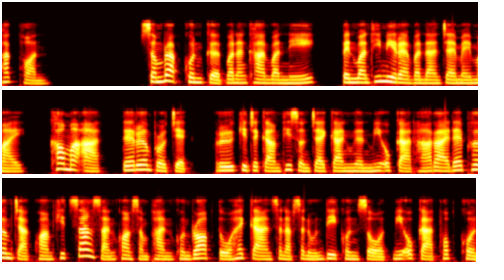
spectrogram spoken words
พักผ่อนสำหรับคนเกิดวันอังคารวันนี้ เป็นวันที่มีแรงบันดาลใจใหม่ ๆ เข้ามาอาจได้เริ่มโปรเจกต์ หรือกิจกรรมที่สนใจการเงินมีโอกาสหารายได้เพิ่มจากความคิดสร้างสรรค์ความสัมพันธ์คนรอบตัวให้การสนับสนุนดีคนโสด มีโอกาสพบคน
